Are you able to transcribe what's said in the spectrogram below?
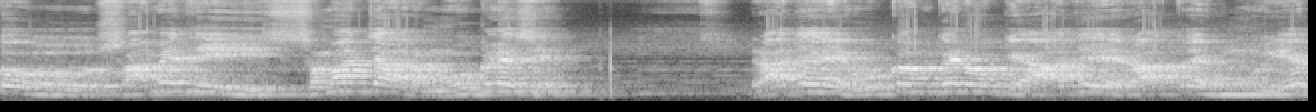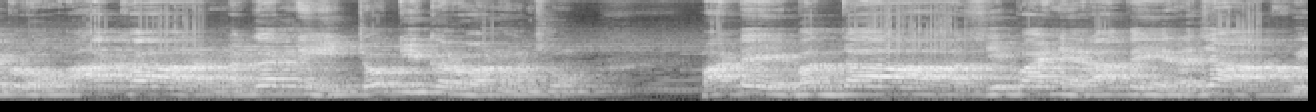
તો સામેથી સમાચાર મોકલે છે. રાજાએ હુકમ કર્યો કે આજે રાત્રે હું એકલો આખા નગરની ચોકી કરવાનો છું. માટે બધા સિપાહીને રાતે રજા આપવી.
